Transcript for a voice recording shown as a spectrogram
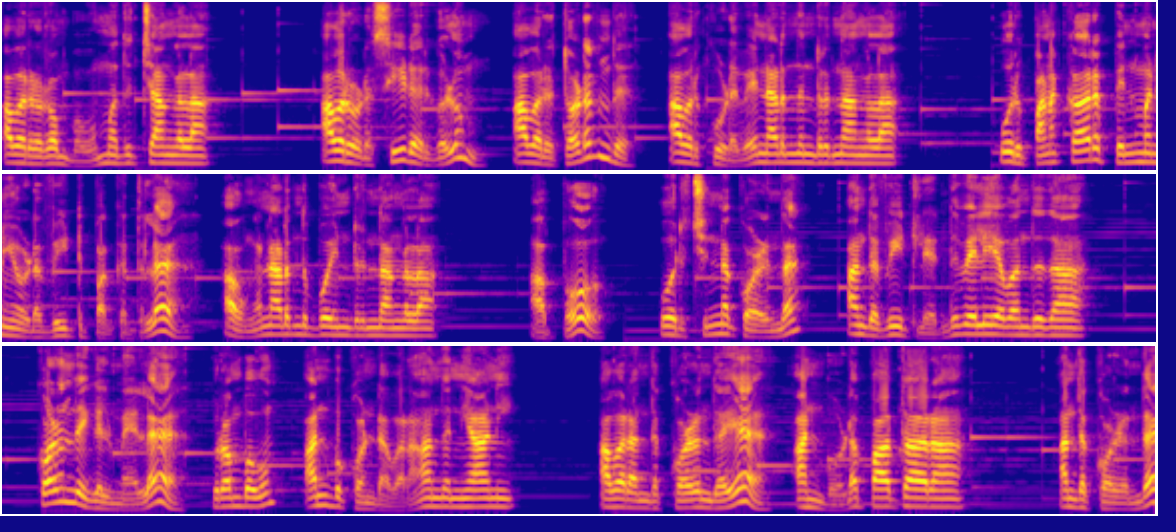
அவரை ரொம்பவும் மதிச்சாங்களாம். அவரோட சீடர்களும் அவரை தொடர்ந்து அவர் கூடவே நடந்துட்டு இருந்தாங்களாம் ஒரு பணக்கார பெண்மணியோட வீட்டு பக்கத்துல அவங்க நடந்து போயின்னு இருந்தாங்களாம் அப்போ ஒரு சின்ன குழந்தை அந்த வீட்டிலேருந்து வெளியே வந்துதான். குழந்தைகள் மேல ரொம்பவும் அன்பு கொண்டவரான் அந்த ஞானி. அவர் அந்த குழந்தைய அன்போட பார்த்தாராம். அந்த குழந்தை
